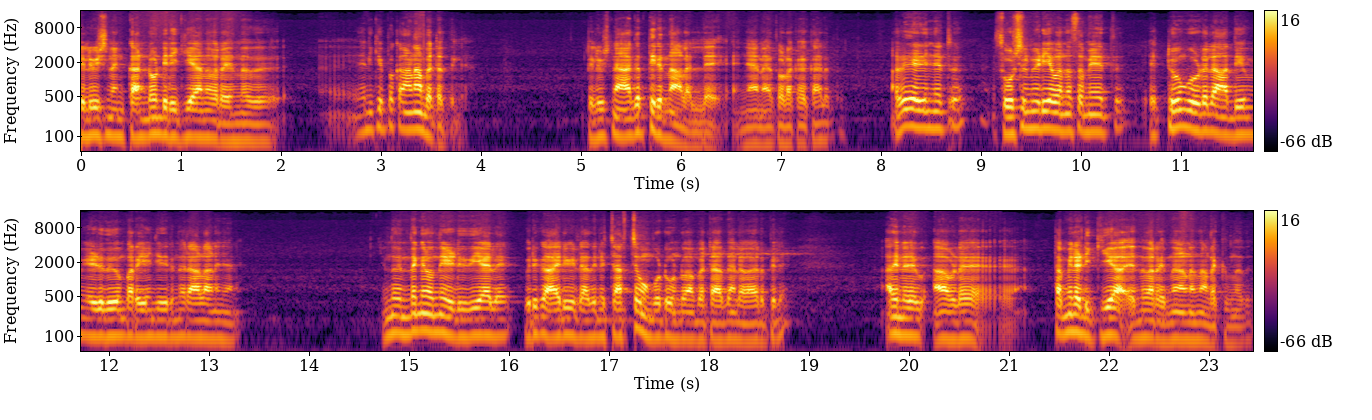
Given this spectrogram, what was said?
ടെലിവിഷൻ കണ്ടുകൊണ്ടിരിക്കുക എന്ന് പറയുന്നത് എനിക്കിപ്പോൾ കാണാൻ പറ്റത്തില്ല. ടെലിവിഷനകത്തിരുന്ന ആളല്ലേ ഞാൻ തുടക്കക്കാലത്ത് അത് കഴിഞ്ഞിട്ട് സോഷ്യൽ മീഡിയ വന്ന സമയത്ത് ഏറ്റവും കൂടുതൽ ആദ്യം എഴുതുകയും പറയുകയും ചെയ്തിരുന്ന ഒരാളാണ് ഞാൻ. ഇന്ന് എന്തെങ്കിലും ഒന്ന് എഴുതിയാൽ ഒരു കാര്യമില്ല അതിന്റെ ചർച്ച മുമ്പോട്ട് കൊണ്ടുപോകാൻ പറ്റാത്ത നിലവാരത്തിൽ അതിന്റെ അവിടെ തമ്മിലടിക്കുക എന്ന് പറയുന്നതാണ് നടക്കുന്നത്.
